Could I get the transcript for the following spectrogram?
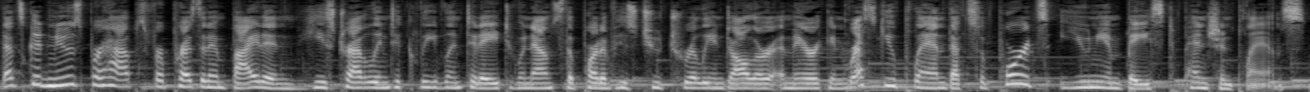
That's good news, perhaps, for President Biden. He's traveling to Cleveland today to announce the part of his $2 trillion American Rescue Plan that supports union based pension plans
